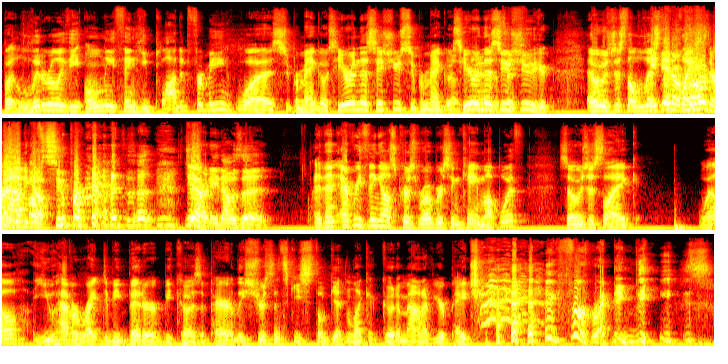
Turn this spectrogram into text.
but literally, the only thing he plotted for me was Superman goes here in this issue, Superman goes here in yeah, this this issue. Here. It was just a list of places they're ready to go. of Superman's Yeah. journey. That was it. And then everything else Chris Roberson came up with. So it was just like, well, you have a right to be bitter because apparently Straczynski's still getting like a good amount of your paycheck for writing these.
